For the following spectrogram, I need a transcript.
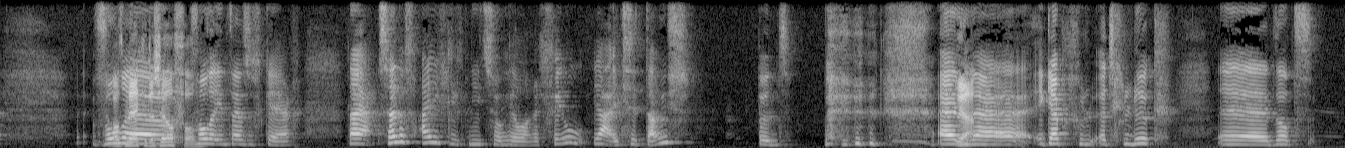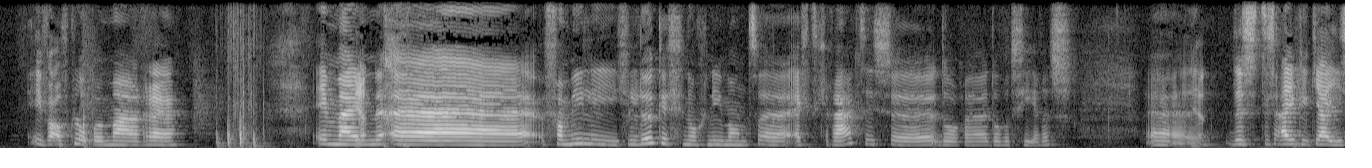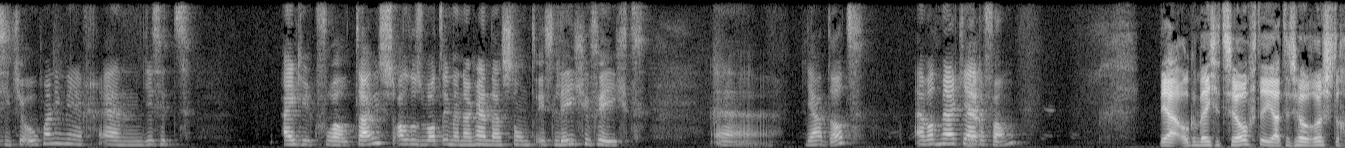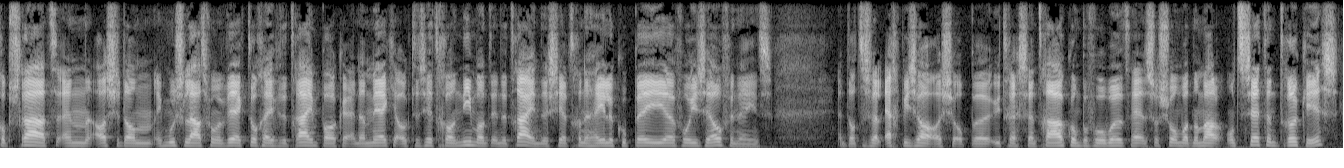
volle, Wat merk je er zelf van? volle intensive care. Nou ja, zelf eigenlijk niet zo heel erg veel. Ja, ik zit thuis. Punt. en ja. uh, ik heb het geluk dat... Even afkloppen, maar in mijn ja. uh, familie gelukkig nog niemand uh, echt geraakt is uh, door, door het virus. Ja. Dus het is eigenlijk, ja, je ziet je oma niet meer. En je zit eigenlijk vooral thuis. Alles wat in mijn agenda stond is leeggeveegd. Ja, dat. En wat merk jij ervan? Ja, ook een beetje hetzelfde. Ja, het is heel rustig op straat. En als je dan... Ik moest laatst voor mijn werk toch even de trein pakken. En dan merk je ook, er zit gewoon niemand in de trein. Dus je hebt gewoon een hele coupé uh, voor jezelf ineens. En dat is wel echt bizar. Als je op uh, Utrecht Centraal komt bijvoorbeeld. Hè, een station wat normaal ontzettend druk is.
